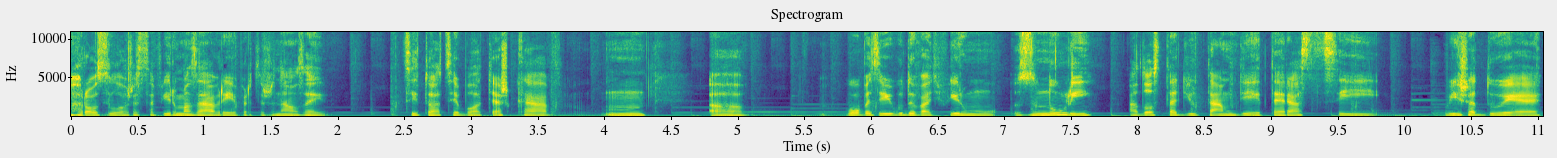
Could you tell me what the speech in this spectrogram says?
hrozilo, že sa firma zavrie, pretože naozaj situácia bola ťažká. Um, uh, vôbec vybudovať firmu z nuly a dostať ju tam, kde je teraz, si vyžaduje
